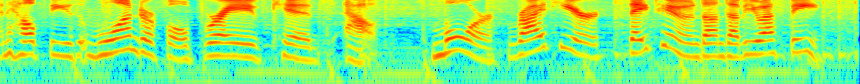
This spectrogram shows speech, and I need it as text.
and help these wonderful, brave kids out. More right here. Stay tuned on WSB.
